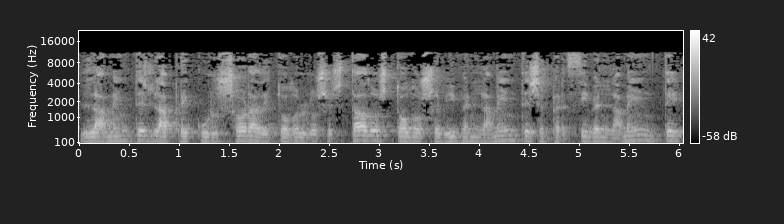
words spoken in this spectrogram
La mente es la precursora de todos los estados, todo se vive en la mente, se percibe en la mente,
